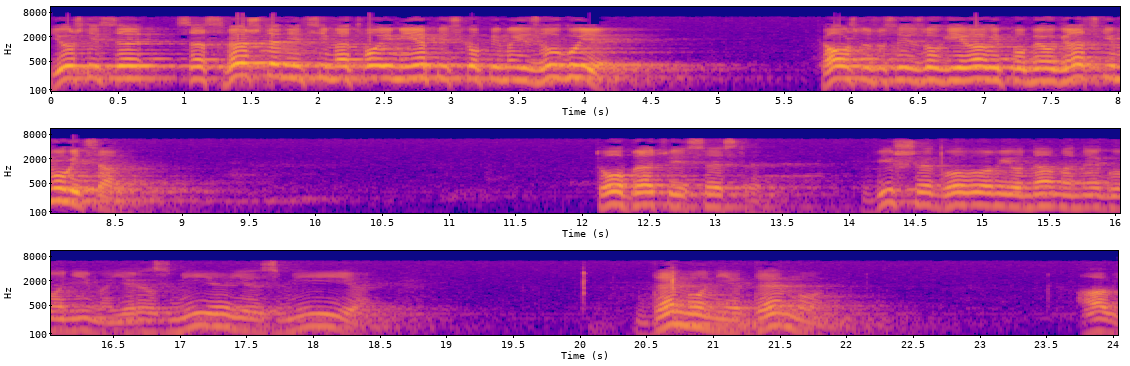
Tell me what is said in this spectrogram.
još ti se sa sveštenicima tvojim i episkopima izruguje, kao što su se izrugivali po beogradskim ulicama. To, braći i sestre, više govori o nama nego o njima, jer zmija je zmija. Demon je demon. Ali,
